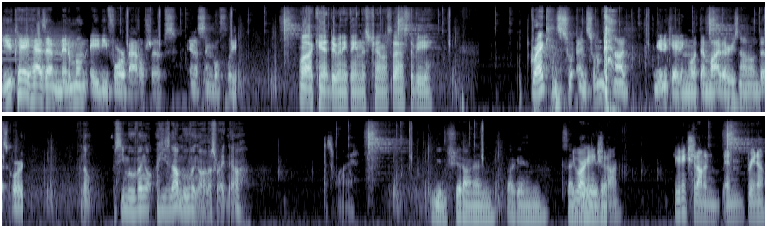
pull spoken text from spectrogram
UK has at minimum 84 battleships in a single fleet. Well, I can't do anything in this channel, so it has to be. Greg? And, Sw- and Swim's not communicating with them either. He's not on Discord. Nope. Is he moving? On? He's not moving on us right now. That's why. You getting shit on in fucking. You are Siberia, getting shit on. You're getting shit on in, in Brino.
